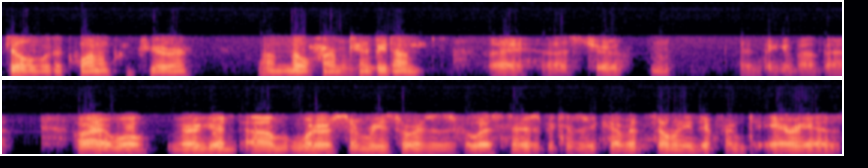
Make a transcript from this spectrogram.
still with a quantum computer, um, no harm can be done. Hey, that's true. Hmm. I didn't think about that. All right, well, very good. Um, what are some resources for listeners? Because we covered so many different areas.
